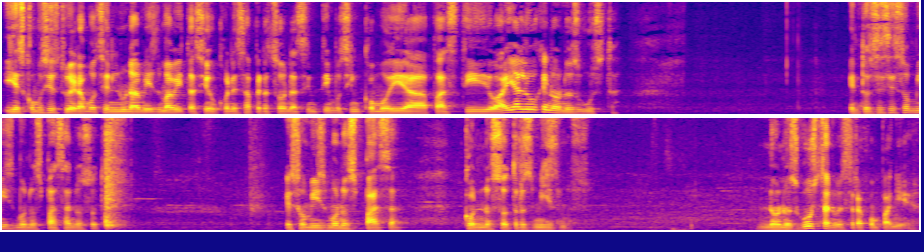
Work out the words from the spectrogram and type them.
Y es como si estuviéramos en una misma habitación con esa persona, sentimos incomodidad, fastidio, hay algo que no nos gusta. Entonces eso mismo nos pasa a nosotros. Eso mismo nos pasa con nosotros mismos no nos gusta nuestra compañía.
